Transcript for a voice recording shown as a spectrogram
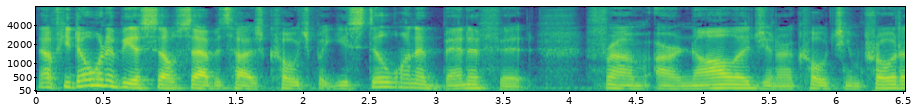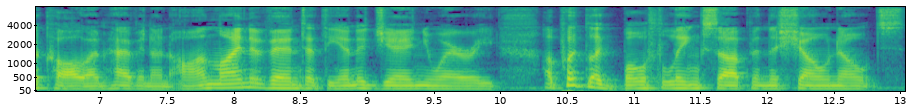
Now, if you don't want to be a self sabotage coach, but you still want to benefit from our knowledge and our coaching protocol, I'm having an online event at the end of January. I'll put like both links up in the show notes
